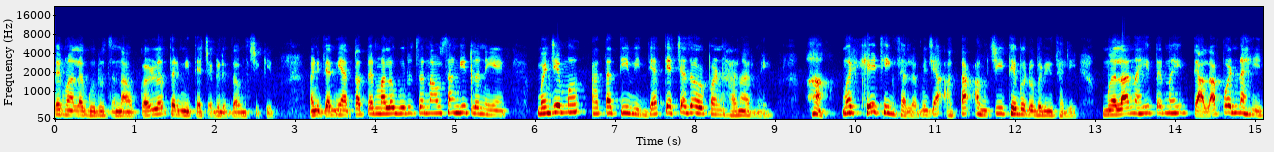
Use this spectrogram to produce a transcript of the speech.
तर मला गुरुचं नाव कळलं तर मी त्याच्याकडे जाऊन शिकेन. आणि त्यांनी आता तर मला गुरुचं नाव सांगितलं नाहीये. म्हणजे मग आता ती विद्या त्याच्याजवळ पण राहणार नाही. हा मग हे ठीक झालं. म्हणजे आता आमची इथे बरोबरी झाली. मला नाही तर नाही त्याला पण नाही.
